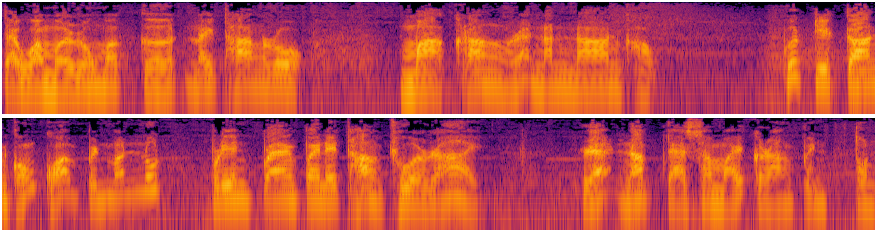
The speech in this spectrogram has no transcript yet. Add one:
แต่ว่าเมื่อลงมาเกิดในทางโลกมากครั้งและนานๆเข้าพฤติการของความเป็นมนุษย์เปลี่ยนแปลงไปในทางชั่วร้าย และนับแต่สมัยกลางเป็นต้น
